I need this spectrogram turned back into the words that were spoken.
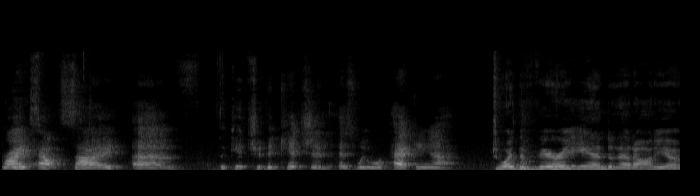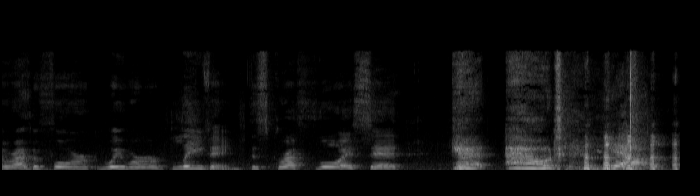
right Yes. outside of The kitchen. the kitchen as we were packing up. Toward the very end of that audio, right before we were leaving, this gruff voice said, Get out! Yeah.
